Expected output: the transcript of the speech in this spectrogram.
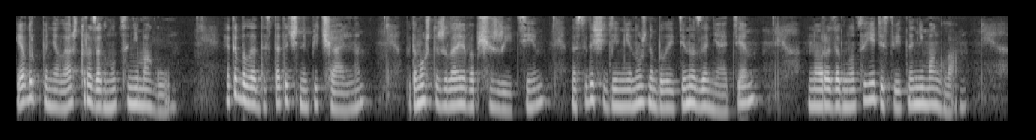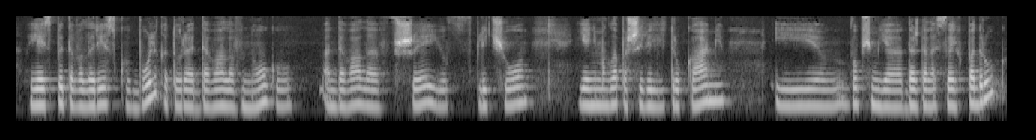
я вдруг поняла, что разогнуться не могу. Это было достаточно печально, потому что, желая в общежитии, на следующий день мне нужно было идти на занятия, но разогнуться я действительно не могла. Я испытывала резкую боль, которая отдавала в ногу, отдавала в шею, в плечо. Я не могла пошевелить руками. И, в общем, я дождалась своих подруг,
